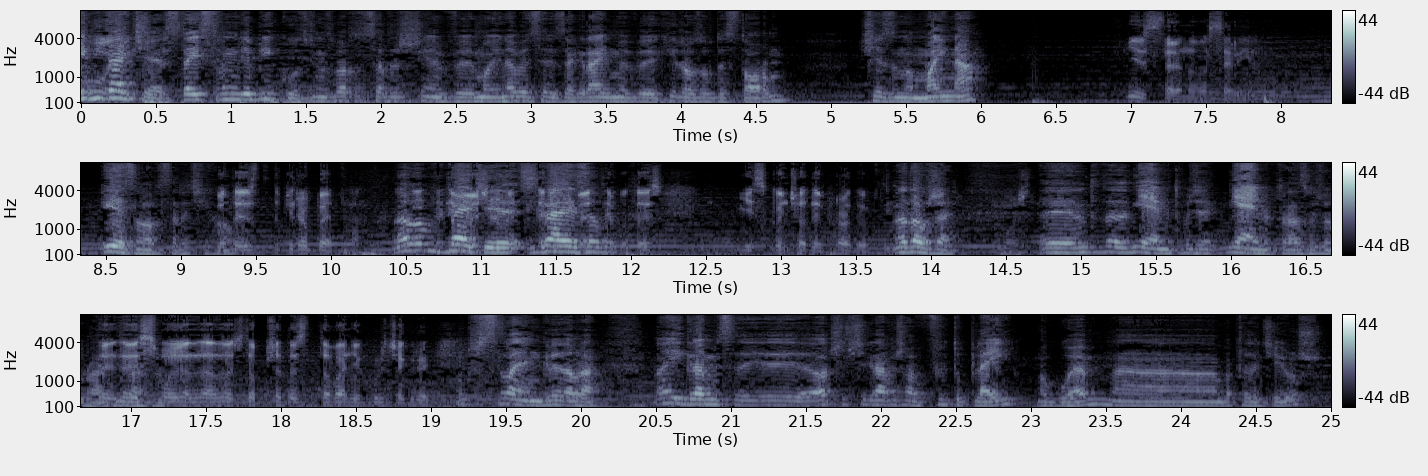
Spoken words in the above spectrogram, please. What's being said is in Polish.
Hej, witajcie, z tej strony Deblikus, więc bardzo serdecznie w mojej nowej serii zagrajmy w Heroes of the Storm. Dzisiaj ze mną Majna Nie jest wcale nowa seria, jest nowa stara cicho. bo to jest dopiero beta. No, to w becie, gra jest bety, ob- bo to jest nieskończony produkt. No dobrze. Można. Y, no to, to, nie wiem, to będzie, nie wiem, jak to nazwać, dobra. To, to jest, można nazwać to przetestowanie kurcze gry. No, przesyłają gry, dobra. No i gramy sobie, y, oczywiście gra wyszła free to play, ogółem, na prezencie już.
